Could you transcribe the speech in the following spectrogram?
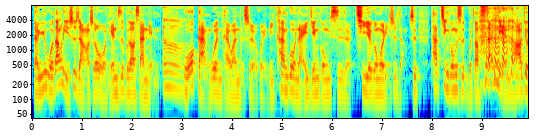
等于我当理事长的时候，我年资不到三年。嗯，我敢问台湾的社会，你看过哪一间公司的企业工会理事长是他进公司不到三年，然后就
